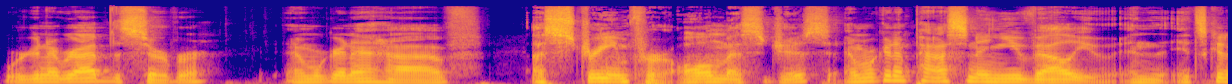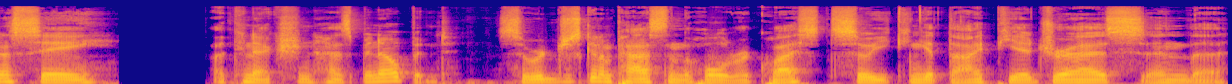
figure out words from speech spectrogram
we're going to grab the server and we're going to have a stream for all messages and we're going to pass in a new value and it's going to say a connection has been opened. So we're just going to pass in the whole request so you can get the IP address and the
